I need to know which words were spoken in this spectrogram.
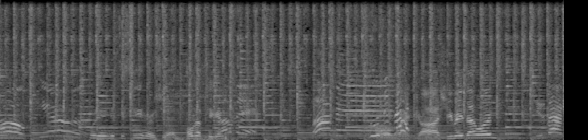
Oh, cute. we didn't get to see hers yet. Hold up, Tegan. Love it. Love it. Oh my gosh. You made that one? Do the back.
